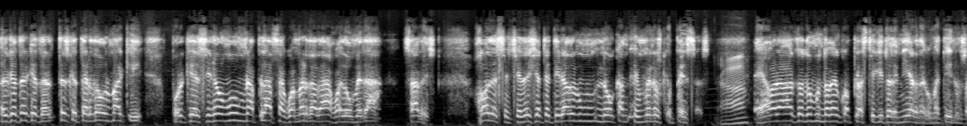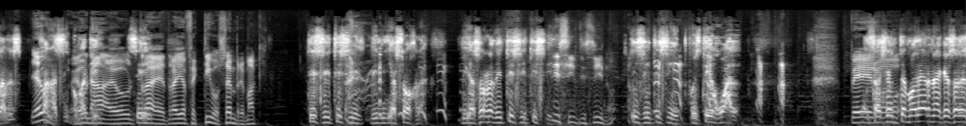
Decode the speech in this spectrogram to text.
Es que tens que ter, tens que ter dous, Maki, porque senón un na plaza coa merda da agua e da humedad, sabes? Jódese, che deixate tirado nun, no, en menos que pensas. Ah. E ahora todo o mundo ven coa plastiquito de mierda como a ti, non sabes? Eu, Fan así como eu, a ti. na, eu Sí. trae, traio efectivo sempre, Maki. Ti sí, ti sí, di miña sogra. Miña sogra. Pues ti igual. Pero... Esa xente moderna que eso de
